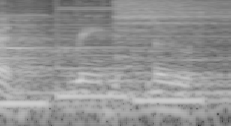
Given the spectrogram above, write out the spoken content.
Red, green, blue,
